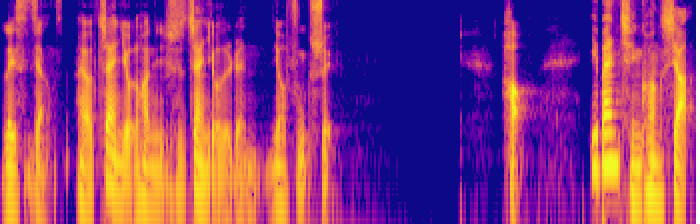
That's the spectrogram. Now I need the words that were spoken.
类似这样子。还有占有的话，你就是占有的人要付税。好，一般情况下。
